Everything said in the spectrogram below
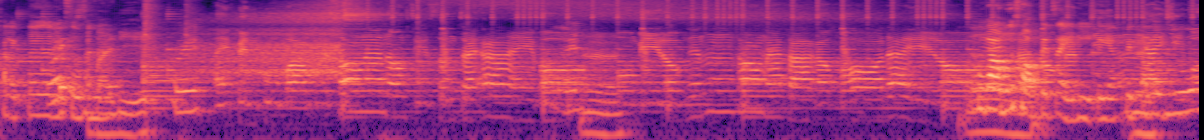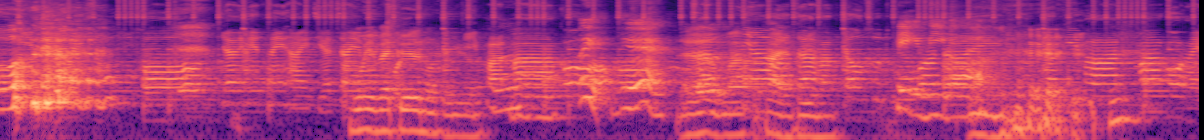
คาแรคเตอร์ในสุพรสรณบายดีเฮ้ยให้เป็นผู้เบามือสองและน้องสิสนใจอ้ายบ่เออ บ่มีดอกเงินทองหน้าตาก็บ่ได้หรอกผู้บ่าวมือสองเป็นใจดีก็ยังเป็นตลกอยู่ผู้ขออย่าเฮ็ดให้อายเสียใจมุ้ยแบกคือหนวดเพลงนี้ที่ผ่านมาก็เฮ้ยเย้เออมาถ่ายเพลงเจ้าสุดเพลง MV ก็ได้อืมที่ผ่านมาก็ให้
